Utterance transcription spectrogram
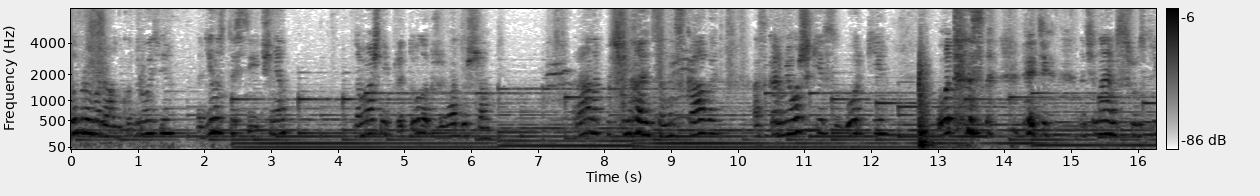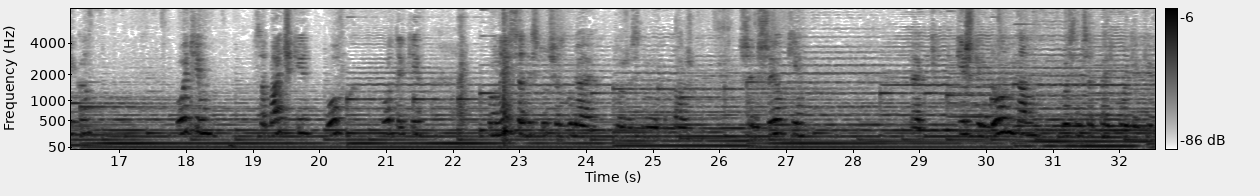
Доброго ранку, друзі. 11 січня. Домашній притулок жива душа. Ранок починається не з кави, а з кормежки, з уборки. От з этих. Починаємо з шустрика. Потім собачки, вовк, котики. Кунися десь тут зараз гуляє, теж сніму покажу. Шиншилки. Е, Кішкін дом там 85 котиків,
